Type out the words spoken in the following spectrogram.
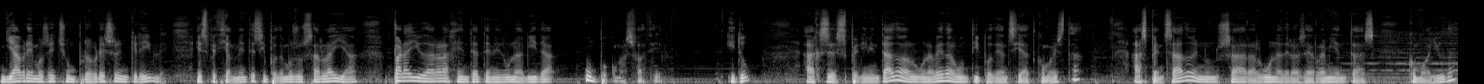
ya habremos hecho un progreso increíble, especialmente si podemos usar la IA para ayudar a la gente a tener una vida un poco más fácil. ¿Y tú? ¿Has experimentado alguna vez algún tipo de ansiedad como esta? ¿Has pensado en usar alguna de las herramientas como ayuda?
